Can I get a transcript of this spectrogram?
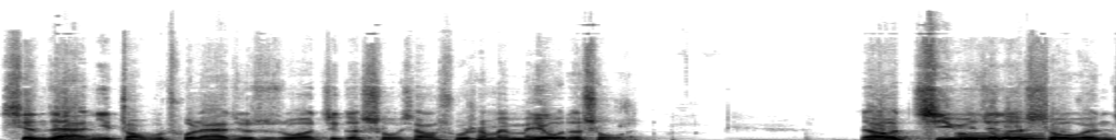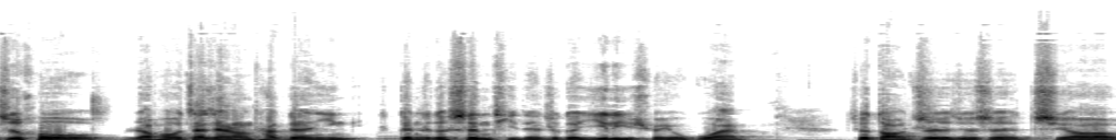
现在你找不出来，就是说这个手相书上面没有的手纹。然后基于这个手纹之后，然后再加上它跟医跟这个身体的这个医理学有关，就导致就是只要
